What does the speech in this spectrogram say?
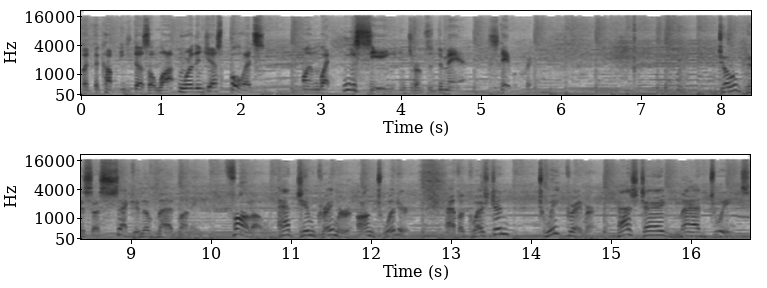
but the company does a lot more than just bullets on what he's seeing in terms of demand. Stay with. Don't miss a second of Mad Money. Follow at Jim Cramer on Twitter. Have a question? Tweet Cramer. Hashtag mad tweets.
